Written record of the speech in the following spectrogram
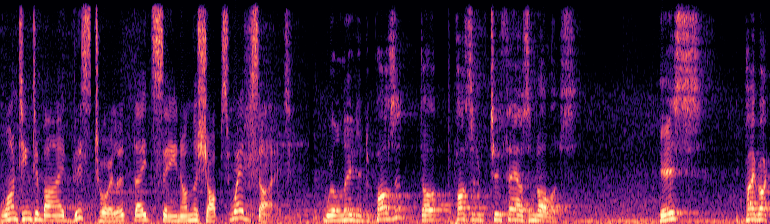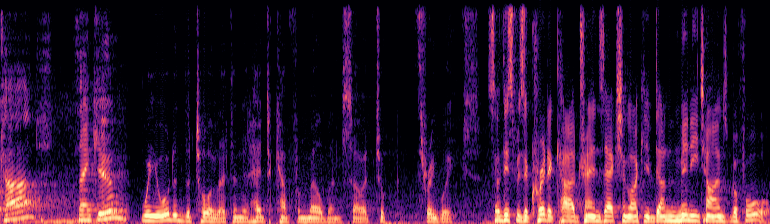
wanting to buy this toilet they'd seen on the shop's website. We'll need a deposit, deposit of $2,000. Yes, you pay by card? Thank you. We ordered the toilet and it had to come from Melbourne, so it took three weeks. So this was a credit card transaction like you've done many times before?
